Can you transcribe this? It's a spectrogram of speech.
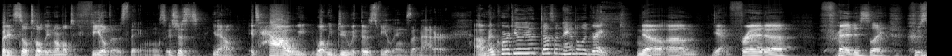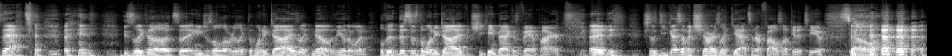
but it's still totally normal to feel those things. It's just you know it's how we what we do with those feelings that matter. Um, and Cordelia doesn't handle it great. No, um, yeah, and Fred, uh, Fred is like, who's that? and he's like, oh, it's uh, Angels all over. Like, the one who died? Like, no, the other one. Well, th- this is the one who died, but she came back as a vampire. And she's like, do you guys have a chart? He's like, yeah, it's in our files. I'll get it to you. So,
